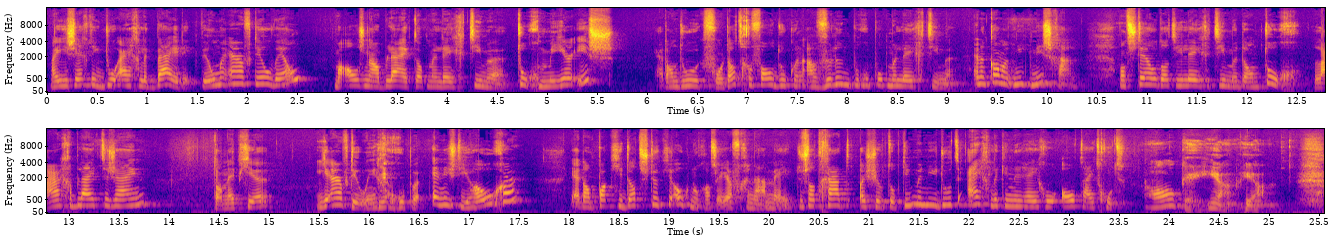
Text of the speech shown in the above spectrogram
Maar je zegt, ik doe eigenlijk beide. Ik wil mijn erfdeel wel... Maar als nou blijkt dat mijn legitieme toch meer is, ja, dan doe ik voor dat geval doe ik een aanvullend beroep op mijn legitieme. En dan kan het niet misgaan. Want stel dat die legitieme dan toch lager blijkt te zijn, dan heb je je erfdeel ingeroepen. Ja. En is die hoger, ja, dan pak je dat stukje ook nog als erfgenaam mee. Dus dat gaat, als je het op die manier doet, eigenlijk in de regel altijd goed. Oké, okay, ja, ja.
